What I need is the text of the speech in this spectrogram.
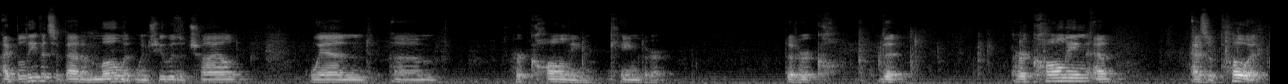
I believe it's about a moment when she was a child when um, her calling came to her. That her, that her calling as a poet,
